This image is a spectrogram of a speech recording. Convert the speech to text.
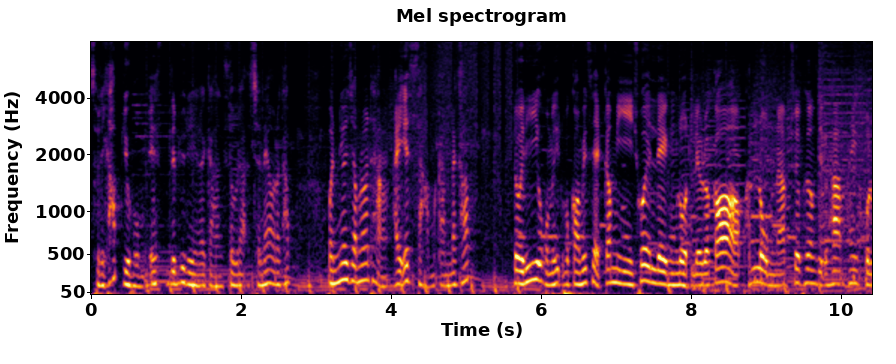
สวัสดีครับ อยู่ผม SWD ในรายการสวดะชาแนลนะครับ วันนี้เราจะมาเล่าถัง IS3 กันนะครับ โดยที่ผมมีอุปกรณ์พิเศษก็มีช่วยเล็งโหลดเร็วแล้วก็พัดลมนะครับ ช่วยเพิ่มประสิทธิภาพให้คน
